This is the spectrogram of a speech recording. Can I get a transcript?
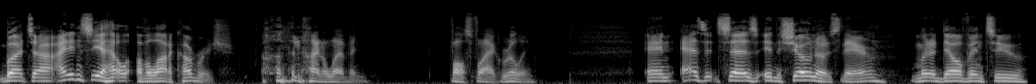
But uh, I didn't see a hell of a lot of coverage on the 9/11 false flag, really. And as it says in the show notes there, I'm going to delve into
